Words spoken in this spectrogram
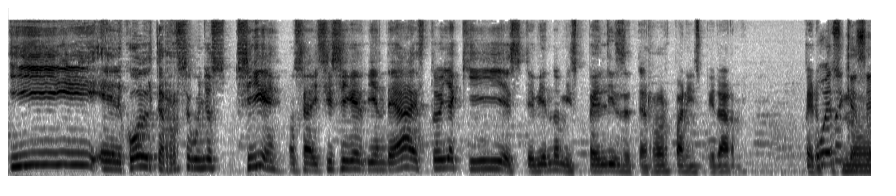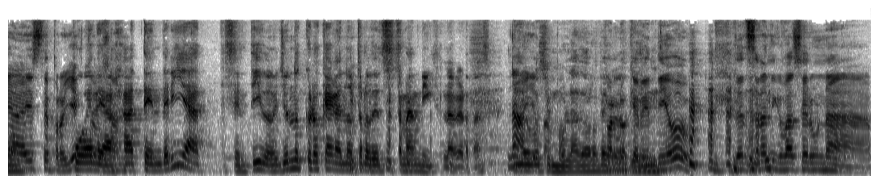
Y el juego del terror, según yo, sigue, o sea, y sí sigue bien de, ah, estoy aquí este, viendo mis pelis de terror para inspirarme. Pero puede pues, que no- sea este proyecto. Puede, o sea, ajá, tendría sentido. Yo no creo que hagan otro Death Stranding, la verdad. No, nuevo simulador de Con lo que vendió, Death Stranding va a ser una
